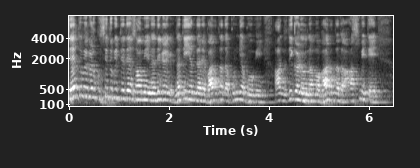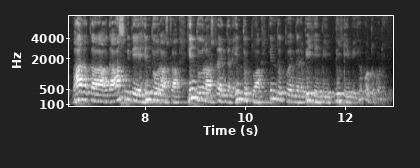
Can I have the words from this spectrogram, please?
ಸೇತುವೆಗಳು ಕುಸಿದು ಬಿದ್ದಿದೆ ಸ್ವಾಮಿ. ನದಿಗಳಿಗೆ, ನದಿ ಎಂದರೆ ಭಾರತದ ಪುಣ್ಯಭೂಮಿ. ಆ ನದಿಗಳು ನಮ್ಮ ಭಾರತದ ಅಸ್ಮಿತೆ. ಭಾರತದ ಅಸ್ಮಿತೆಯ ಹಿಂದೂ ರಾಷ್ಟ್ರ. ಹಿಂದೂ ರಾಷ್ಟ್ರ ಎಂದರೆ ಹಿಂದುತ್ವ. ಹಿಂದುತ್ವ ಎಂದರೆ ಬಿಜೆಪಿ. ಬಿಜೆಪಿಗೆ ಕೊಟ್ಟು ಕೊಡಿ.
